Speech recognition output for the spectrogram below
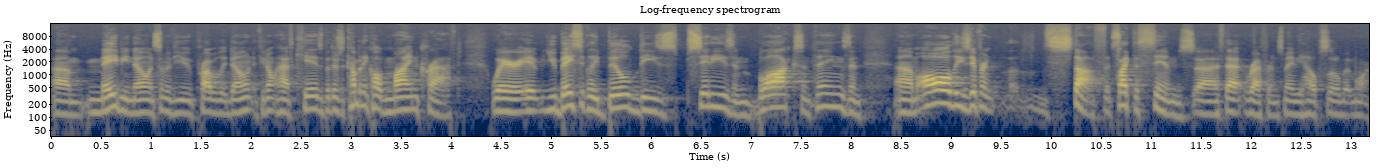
um, maybe know, and some of you probably don't if you don't have kids, but there's a company called Minecraft where it, you basically build these cities and blocks and things and um, all these different stuff. It's like The Sims, uh, if that reference maybe helps a little bit more.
